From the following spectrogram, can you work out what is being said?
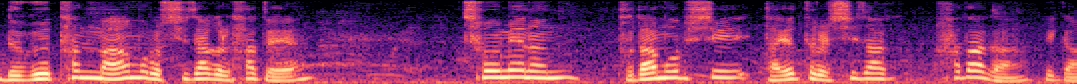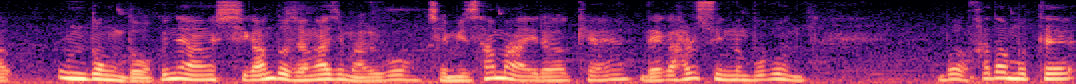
느긋한 마음으로 시작을 하되 처음에는 부담 없이 다이어트를 시작하다가 그러니까 운동도 그냥 시간도 정하지 말고 재미삼아 이렇게 내가 할 수 있는 부분 뭐 하다못해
